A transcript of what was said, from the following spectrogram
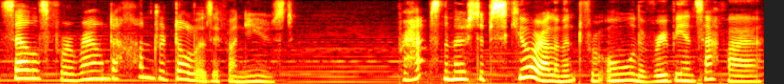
sells for around $100 if unused. Perhaps the most obscure element from all of Ruby and Sapphire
